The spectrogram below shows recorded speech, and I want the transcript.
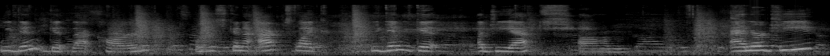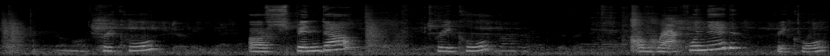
We didn't get that card. We're just gonna act like we didn't get a GX. Um, energy, pretty cool. A Spinda, pretty cool. A Araquanid, pretty cool.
